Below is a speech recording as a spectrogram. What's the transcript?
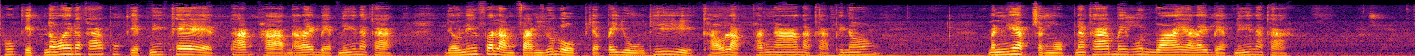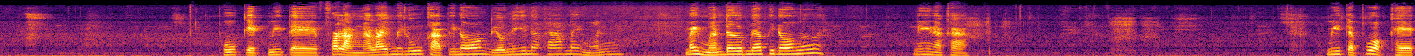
ภูเก็ตน้อยนะคะภูเก็ตนี่แค่ทางผ่านอะไรแบบนี้นะคะ เดี๋ยวนี้ฝรั่งฝั่งยุโรปจะไปอยู่ที่เขาหลักพังงานะคะพี่น้อง มันเงียบสงบนะคะ ไม่วุ่นวายอะไรแบบนี้นะคะ ภูเก็ตมีแต่ฝรั่งอะไรไม่รู้ค่ะ พี่น้อง เดี๋ยวนี้นะคะ ไม่เหมือน ไม่เหมือนเดิมแล้วพี่น้องเอ้ยนี่นะคะ มีแต่พวกแขก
